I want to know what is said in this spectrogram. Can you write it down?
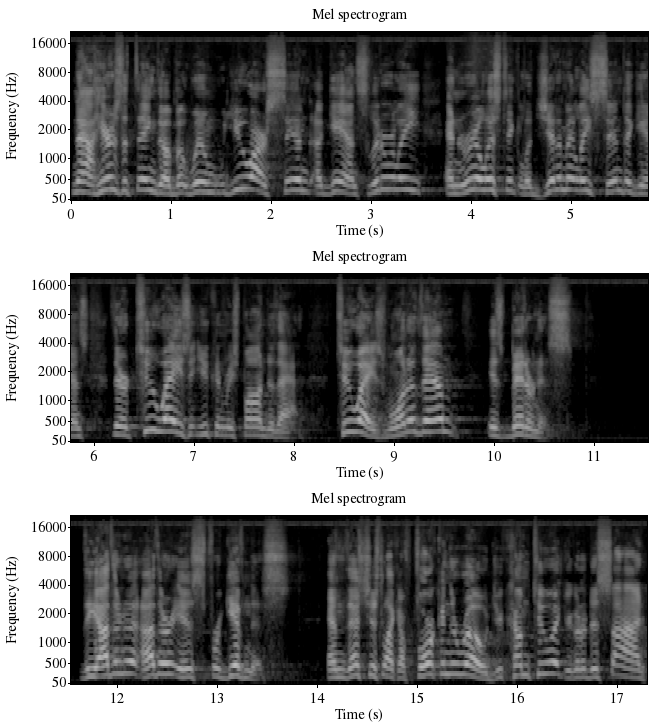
Now, here's the thing though, but when you are sinned against, literally and realistic, legitimately sinned against, there are two ways that you can respond to that. Two ways. One of them is bitterness, the other, other is forgiveness. And that's just like a fork in the road. You come to it, you're going to decide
